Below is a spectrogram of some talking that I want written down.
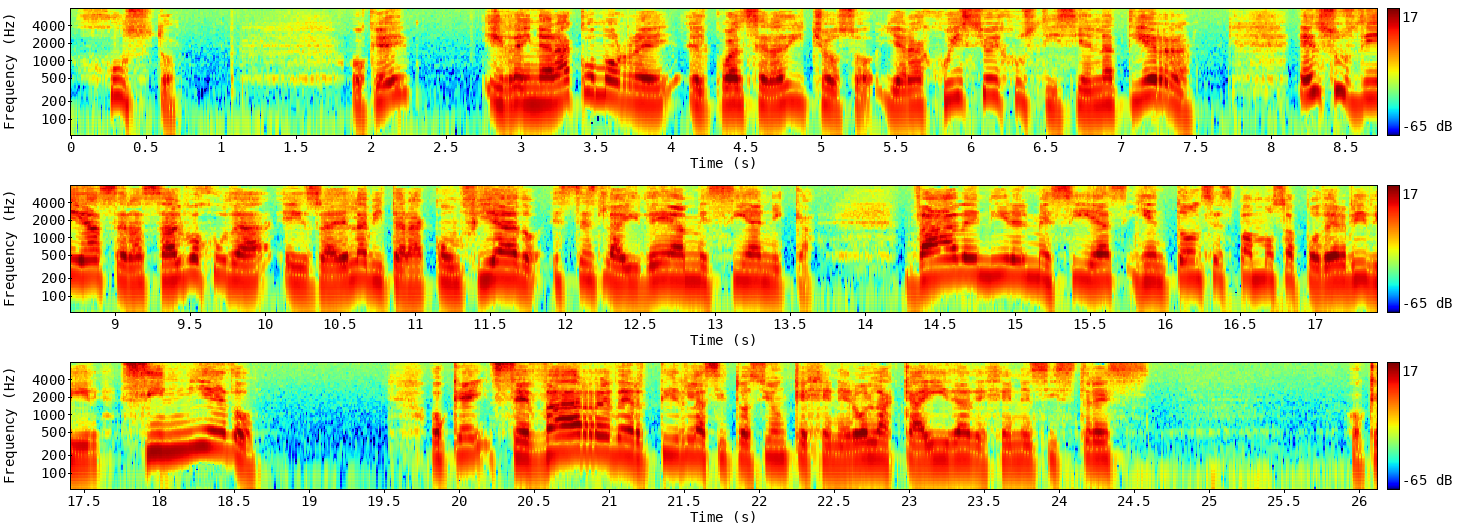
justo. ¿Ok? Y reinará como rey, el cual será dichoso, y hará juicio y justicia en la tierra. En sus días será salvo Judá e Israel habitará confiado. Esta es la idea mesiánica. Va a venir el Mesías y entonces vamos a poder vivir sin miedo. ¿Ok? Se va a revertir la situación que generó la caída de Génesis 3. ¿Ok?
